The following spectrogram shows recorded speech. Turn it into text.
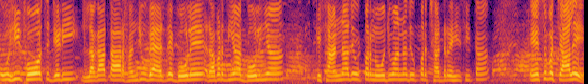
ਉਹੀ ਫੋਰਸ ਜਿਹੜੀ ਲਗਾਤਾਰ ਹੰਝੂ ਗੈਸ ਦੇ ਗੋਲੇ, ਰਬੜ ਦੀਆਂ ਗੋਲੀਆਂ ਕਿਸਾਨਾਂ ਦੇ ਉੱਪਰ, ਨੌਜਵਾਨਾਂ ਦੇ ਉੱਪਰ ਛੱਡ ਰਹੀ ਸੀ ਤਾਂ ਇਸ ਵਿਚਾਲੇ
